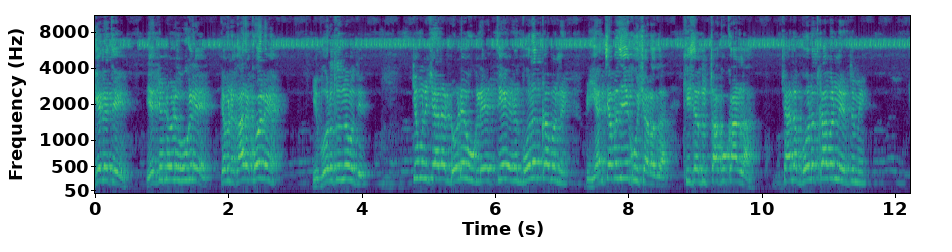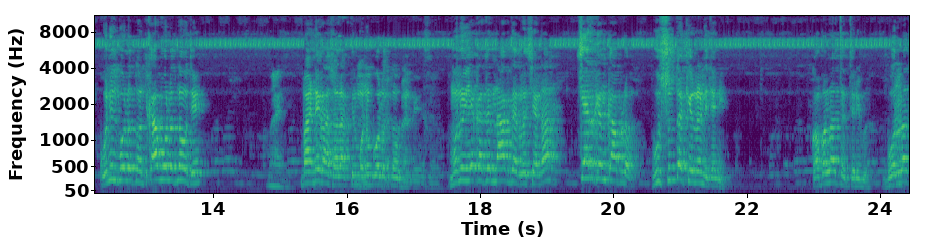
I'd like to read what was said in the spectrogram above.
गेले ते. याचे डोळे उघडे. ते म्हणे का रे कोण आहे? हे बोलतच नव्हते. ते म्हणे त्याला डोळे उघडे ते बोलत का पण नाही? यांच्यामध्ये एक हुशार होता. खिशातून चाकू काढला. त्याला बोलत का पण नाही तुम्ही? कोणीच बोलत नव्हते. का बोलत नव्हते? भांडी घासावं लागतील म्हणून बोलत नव्हते. म्हणून एकाचं नाक धरलं शेंडा चरकन कापलं. हू सुद्धा केलं नाही त्यांनी. कबलाच नाही तरी बोललाच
